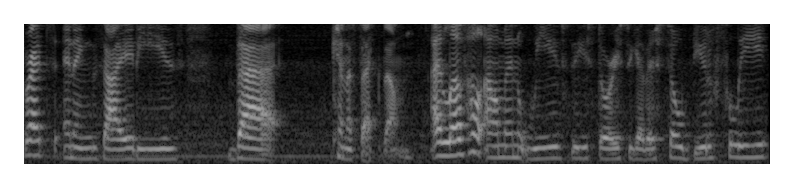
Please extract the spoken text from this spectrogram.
threats and anxieties that can affect them. I love how Ellmann weaves these stories together so beautifully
